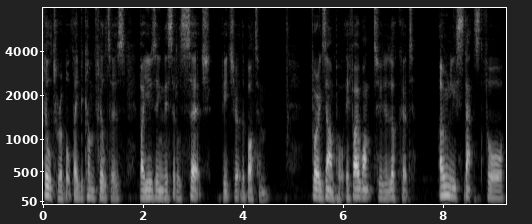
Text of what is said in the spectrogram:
filterable. They become filters by using this little search feature at the bottom. For example, if I want to look at only stats for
